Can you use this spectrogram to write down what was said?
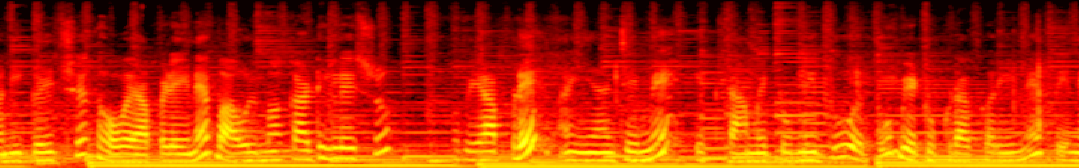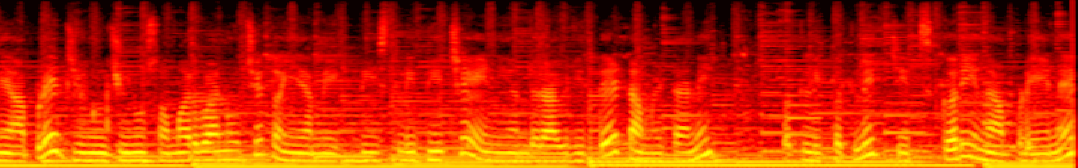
બની ગઈ છે, તો હવે આપણે એને બાઉલમાં કાઢી લઈશું. હવે આપણે અહીંયા જે મેં એક ટામેટું લીધું હતું, બે ટુકડા કરીને તેને આપણે ઝીણું ઝીણું સમારવાનું છે. તો અહીંયા મેં એક ડીશ લીધી છે, એની અંદર આવી રીતે ટામેટાની પતલી પતલી ચિપ્સ કરીને આપણે એને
